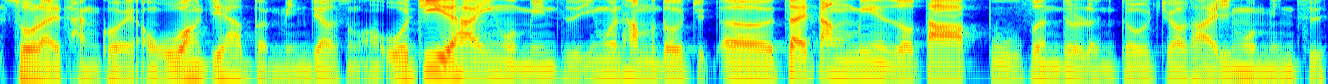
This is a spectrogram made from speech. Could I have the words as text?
说来惭愧，哦，我忘记他本名叫什么，我记得他英文名字，因为他们都呃在当面的时候，大部分的人都叫他英文名字，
